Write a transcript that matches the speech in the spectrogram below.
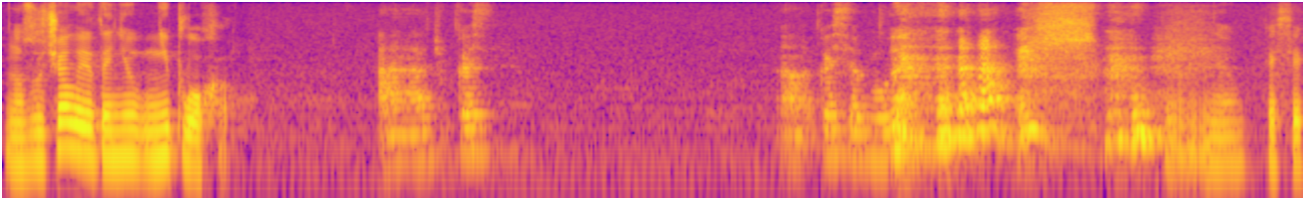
но звучало это не, неплохо. А, кос... А, косяк был, да? Косяк.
